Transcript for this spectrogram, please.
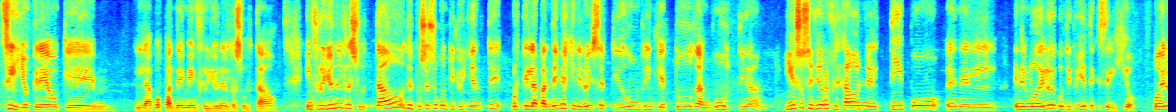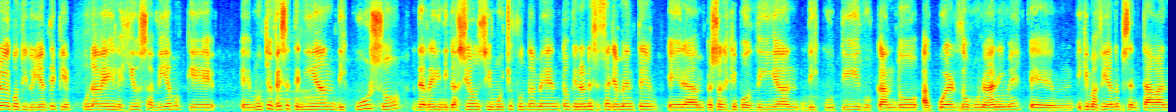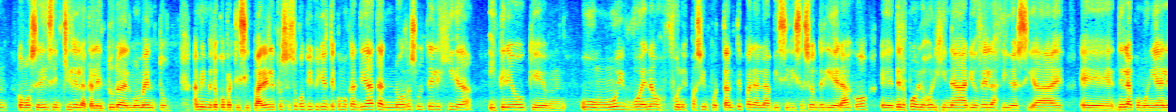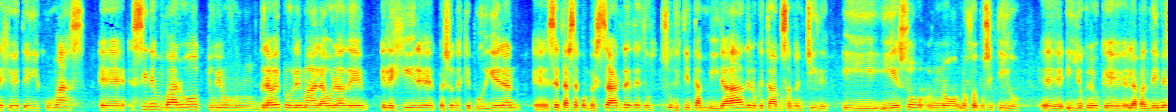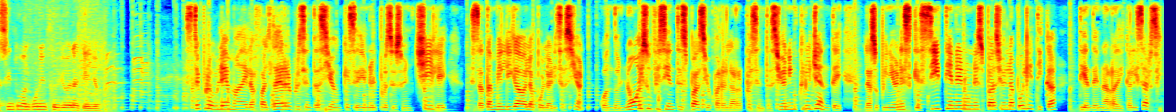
Sí, yo creo que la pospandemia influyó en el resultado. Influyó en el resultado del proceso constituyente porque la pandemia generó incertidumbre, inquietud, angustia, y eso se vio reflejado en el tipo, en el, en el modelo de constituyente que se eligió. Modelo de constituyente que una vez elegido sabíamos que eh, muchas veces tenían discurso de reivindicación sin mucho fundamento, que no necesariamente eran personas que podían discutir buscando acuerdos unánimes em, y que más bien representaban, como se dice en Chile, la calentura del momento. A mí me tocó participar en el proceso constituyente como candidata, no resulté elegida y creo que em, hubo muy bueno, fue un espacio importante para la visibilización del liderazgo eh, de los pueblos originarios, de las diversidades, eh, de la comunidad LGBTIQ. Eh, sin embargo, tuvimos un grave problema a la hora de elegir personas que pudieran sentarse a conversar desde sus distintas miradas de lo que estaba pasando en Chile. Y, eso no, no, fue positivo. y yo creo que la pandemia sin duda alguna influyó en aquello. Este problema de la falta de representación que se dio en el proceso en Chile está también ligado a la polarización. Cuando no hay suficiente espacio para la representación incluyente, las opiniones que sí tienen un espacio en la política tienden a radicalizarse.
